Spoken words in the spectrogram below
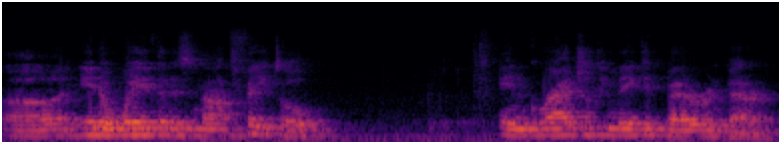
uh, in a way that is not fatal and gradually make it better and better.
